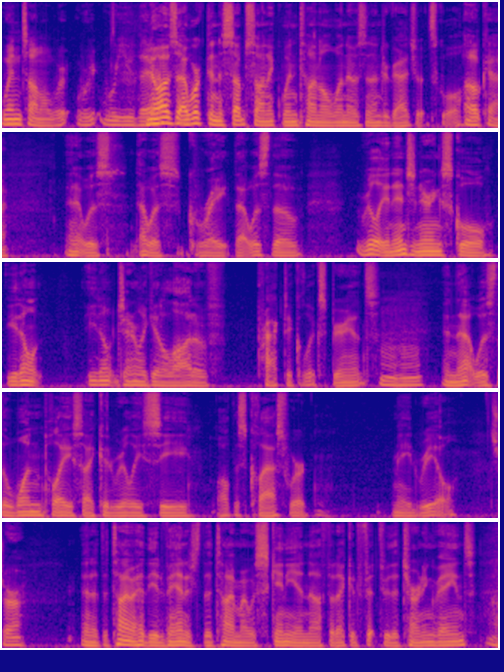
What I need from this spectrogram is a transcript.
wind tunnel? Were, were, were you there? No, I was. I worked in a subsonic wind tunnel when I was in undergraduate school, Okay. and it was that was great. That was the really in engineering school. You don't you don't generally get a lot of practical experience, hmm and that was the one place I could really see all this classwork made real. Sure. And at the time, I had the advantage. At the time, I was skinny enough that I could fit through the turning vanes Uh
